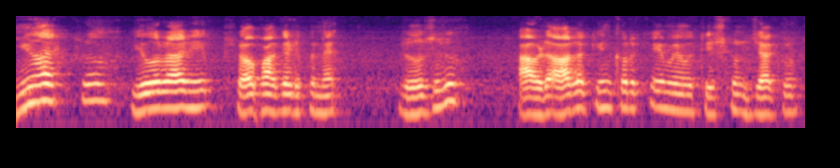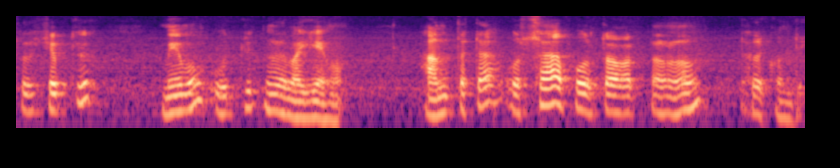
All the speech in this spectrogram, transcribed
న్యూయార్క్లో యువరాణి శోభా గడిపిన రోజులు ఆవిడ ఆరోగ్యం కొరకే మేము తీసుకున్న జాగ్రత్తలు చెప్తూ మేము ఉద్విగ్నమయ్యాము. అంతటా ఉత్సాహపూరిత జరుగుతుంది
